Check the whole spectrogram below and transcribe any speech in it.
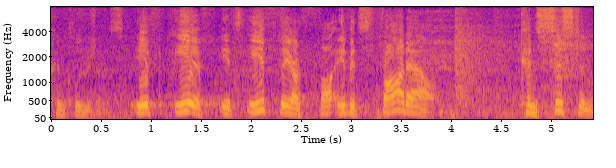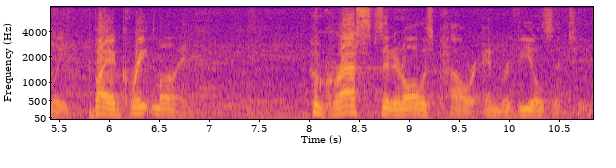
conclusions. If if it's if they are thought if it's thought out consistently by a great mind who grasps it in all its power and reveals it to you.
